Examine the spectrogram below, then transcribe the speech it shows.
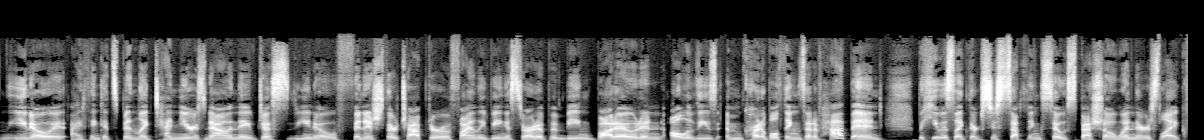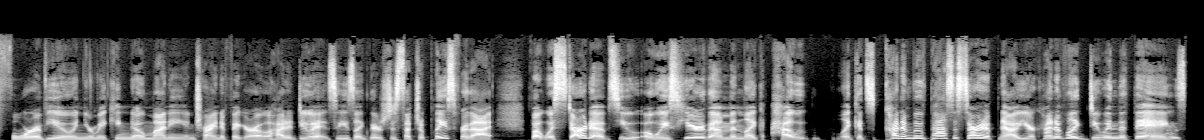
you know, it, I think it's been like 10 years now, and they've just, you know, finished their chapter of finally being a startup and being bought out and all of these incredible things that have happened. But he was like, there's just something so special when there's like four of you and you're making no money and trying to figure out how to do it. So he's like, there's just such a place for that. But with startups, you always hear them and like how, like it's kind of moved past a startup now. You're kind of like doing the things.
